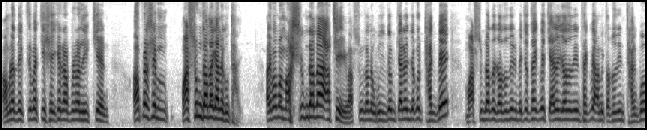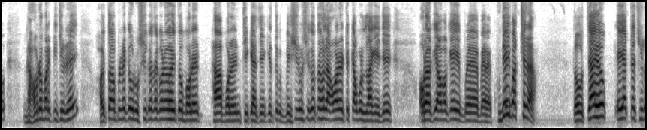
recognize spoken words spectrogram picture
আমরা দেখতে পাচ্ছি সেইখানে আপনারা লিখছেন, আপনার সে মাশরুম দাদা গেল কোথায়? আরে বাবা, মাশরুম দাদা আছে। মাশরুম দাদা উইজডম চ্যানেল যখন থাকবে, মাশরুম দাদা যতদিন বেঁচে থাকবে চ্যানেল যতদিন থাকবে, আমি ততদিন থাকব। ঘাবড়াবার কিছু নেই। হয়তো আপনারা কেউ রসিকতা করে হয়তো বলেন হ্যাঁ বলেন, ঠিক আছে। কিন্তু বেশি রসিকতা হলে আমার একটু কেমন লাগে যে, ওরা কি আমাকে খুঁজেই পাচ্ছে না? তো যাই হোক, এই একটা ছিল,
